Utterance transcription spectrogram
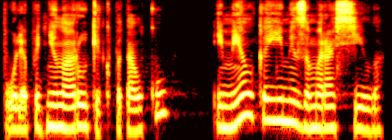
Поля подняла руки к потолку и мелко ими заморосила.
